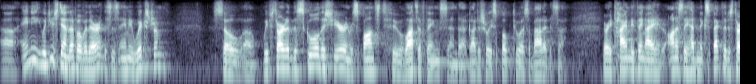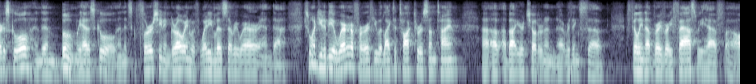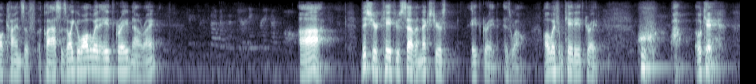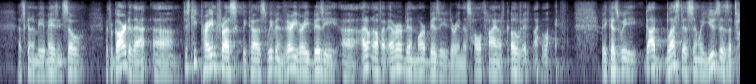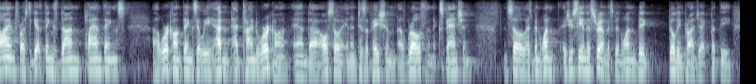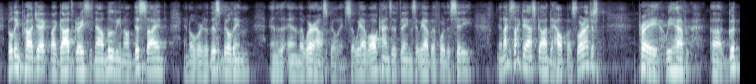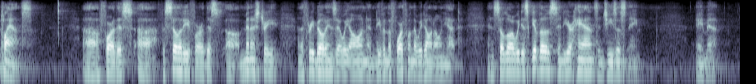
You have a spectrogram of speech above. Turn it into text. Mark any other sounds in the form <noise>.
Uh, Amy, would you stand up over there? This is Amy Wickstrom. So uh, we've started the school this year in response to lots of things, and uh, God just really spoke to us about it. It's a very timely thing. I honestly hadn't expected to start a school, and then boom, we had a school, and it's flourishing and growing with waiting lists everywhere. And uh, just wanted you to be aware of her if you would like to talk to her sometime uh, about your children, and everything's uh, filling up very, very fast. We have uh, all kinds of classes. Oh, I go all the way to eighth grade now, right? Ah, this year K through seven. Next year is eighth grade as well, all the way from K to eighth grade. Whew, wow. Okay, that's going to be amazing. So, with regard to that, um, just keep praying for us because we've been very, very busy. Uh, I don't know if I've ever been more busy during this whole time of COVID in my <laughs> life because we God blessed us and we used it as a time for us to get things done, plan things, uh, work on things that we hadn't had time to work on, and uh, also in anticipation of growth and expansion. And so has been one, as you see in this room, it's been one big building project. But the building project, by God's grace, is now moving on this side and over to this building and the, and the warehouse building. So we have all kinds of things that we have before the city. And I just like to ask God to help us. Lord, I just pray we have uh, good plans uh, for this uh, facility, for this uh, ministry, and the three buildings that we own, and even the fourth one that we don't own yet. And so, Lord, we just give those into your hands in Jesus' name. Amen.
